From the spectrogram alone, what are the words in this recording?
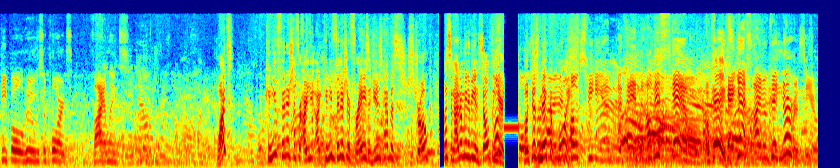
People who support violence. What? Can you finish a are you uh, can you finish a phrase? Did you just have a stroke? Listen, I don't mean to be insulting here, but just make a point. Public speaking and, and on this scale. Okay. Okay. Yes, I'm a bit nervous here.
